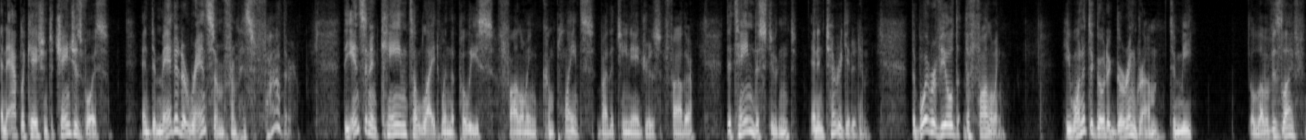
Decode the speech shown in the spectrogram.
an application to change his voice and demanded a ransom from his father. The incident came to light when the police, following complaints by the teenager's father, detained the student and interrogated him. The boy revealed the following He wanted to go to Gurugram to meet the love of his life.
